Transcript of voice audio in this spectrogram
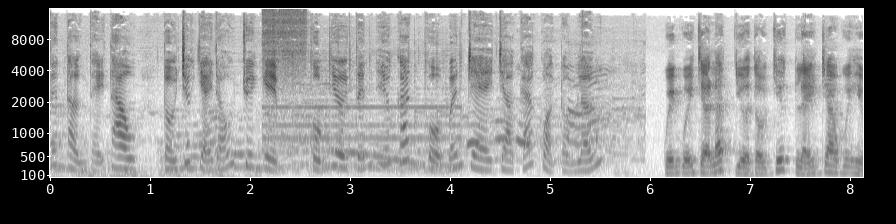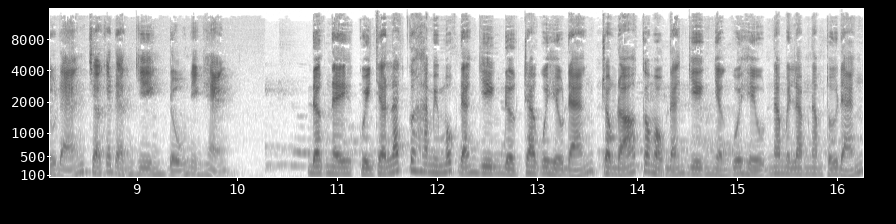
tinh thần thể thao, tổ chức giải đấu chuyên nghiệp cũng như tính hiếu khách của Bến Tre cho các hoạt động lớn. Quyện ủy Chợ Lách vừa tổ chức lễ trao quy hiệu đảng cho các đảng viên đủ niên hạn. Đợt này, quyền Chợ Lách có 21 đảng viên được trao quy hiệu đảng, trong đó có một đảng viên nhận quy hiệu 55 năm tuổi đảng,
